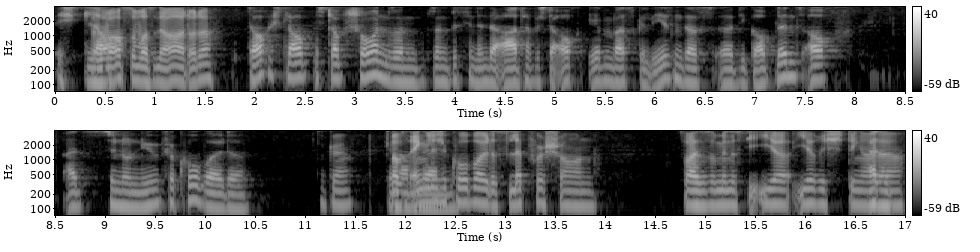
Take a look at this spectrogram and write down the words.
Ich Das war glaube, auch sowas in der Art, oder? doch, ich glaube ich glaub schon, so ein, so ein bisschen in der Art habe ich da auch eben was gelesen, dass äh, die Goblins auch als Synonym für Kobolde. Okay. Ich glaube, das englische. Kobold ist Leprechaun. So heißen zumindest die Ir Irish-Dinger Also, da.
